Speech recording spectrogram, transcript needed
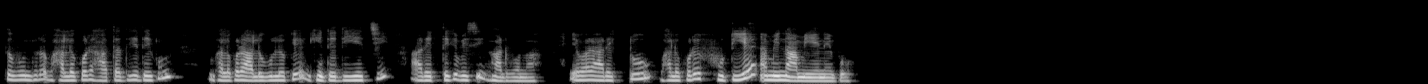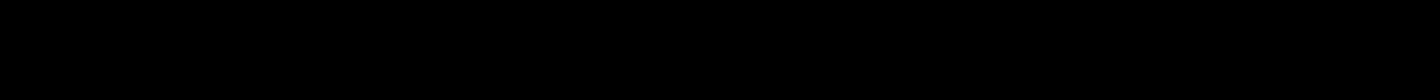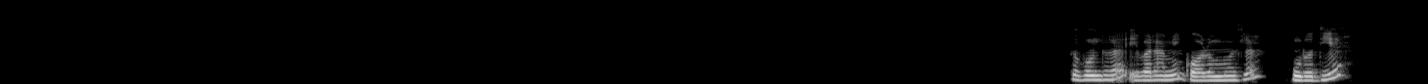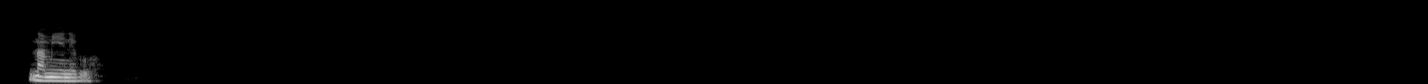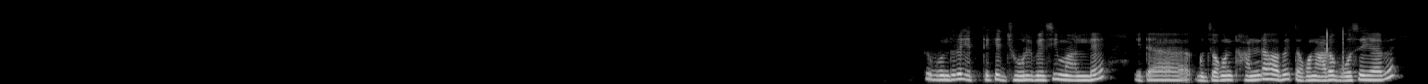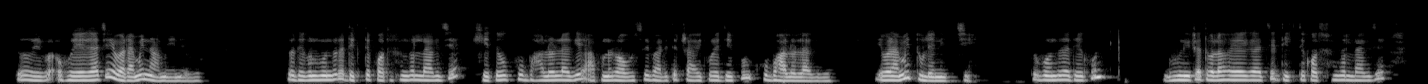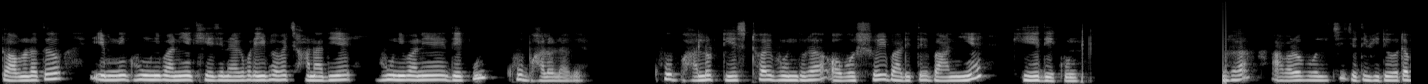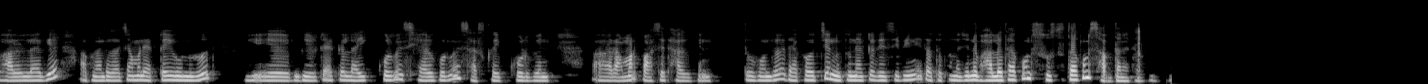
তো বন্ধুরা, ভালো করে হাতা দিয়ে দেখুন, ভালো করে আলুগুলোকে ঘেঁটে দিয়েছি, আর এর থেকে বেশি ঘাঁটবো না। এবার আর একটু ভালো করে ফুটিয়ে আমি নামিয়ে নেব। তো বন্ধুরা এবার আমি গরম মশলার গুঁড়ো দিয়ে নামিয়ে নেব। তো বন্ধুরা, এর থেকে ঝোল বেশি মারলে এটা যখন ঠান্ডা হবে তখন আরও বসে যাবে। তো হয়ে গেছে, এবার আমি নামিয়ে নেব। তো দেখুন বন্ধুরা, দেখতে কত সুন্দর লাগছে। খেতেও খুব ভালো লাগে। আপনারা অবশ্যই বাড়িতে ট্রাই করে দেখুন, খুব ভালো লাগবে। এবার আমি তুলে নিচ্ছি। তো বন্ধুরা, দেখুন, ঘুগনিটা তোলা হয়ে গেছে। দেখতে কত সুন্দর লাগছে। তো আপনারা তো এমনি ঘুগনি বানিয়ে খেয়েছেন, একবার এইভাবে ছানা দিয়ে ঘুগনি বানিয়ে দেখুন, খুব ভালো লাগে। খুব ভালো টেস্ট হয় বন্ধুরা। অবশ্যই বাড়িতে বানিয়ে খেয়ে দেখুন। বন্ধুরা, আবারও বলছি, যদি ভিডিওটা ভালো লাগে, আপনাদের কাছে আমার একটাই অনুরোধ ভিডিওটা একটা লাইক করবেন, শেয়ার করবেন, সাবস্ক্রাইব করবেন, আর আমার পাশে থাকবেন। তো বন্ধুরা, দেখা হচ্ছে নতুন একটা রেসিপি নিয়ে। ততক্ষণের জন্য ভালো থাকুন, সুস্থ থাকুন, সাবধানে থাকুন।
